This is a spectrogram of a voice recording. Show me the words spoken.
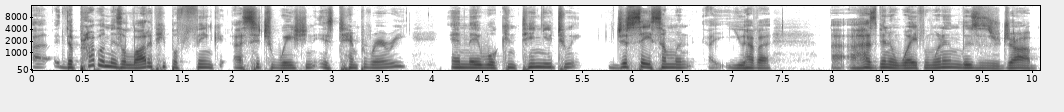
uh, the problem is a lot of people think a situation is temporary and they will continue to just say someone uh, you have a a husband and wife and one of them loses their job.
